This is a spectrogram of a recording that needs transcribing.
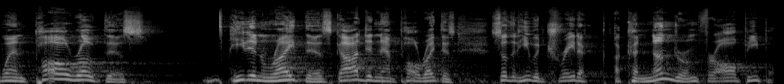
when Paul wrote this, he didn't write this. God didn't have Paul write this so that he would create a, a conundrum for all people.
